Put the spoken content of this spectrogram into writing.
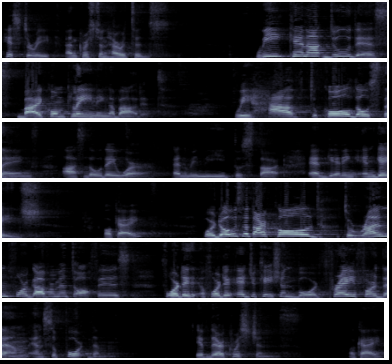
history and Christian heritage. We cannot do this by complaining about it. We have to call those things as though they were. And we need to start and getting engaged. Okay? For those that are called to run for government office, for the, for the education board, pray for them and support them if they're Christians. Okay?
